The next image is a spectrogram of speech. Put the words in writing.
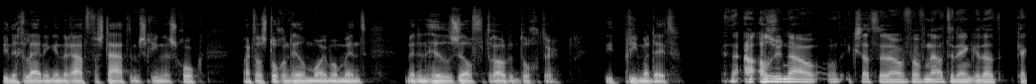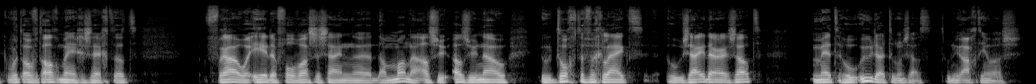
binnengeleiding in de Raad van State misschien een schok. Maar het was toch een heel mooi moment met een heel zelfvertrouwde dochter die het prima deed. Als u nou, want ik zat erover over na te denken dat, kijk, er wordt over het algemeen gezegd dat vrouwen eerder volwassen zijn uh, dan mannen. Als u, als u nou uw dochter vergelijkt, hoe zij daar zat, met hoe u daar toen zat, toen u 18 was.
